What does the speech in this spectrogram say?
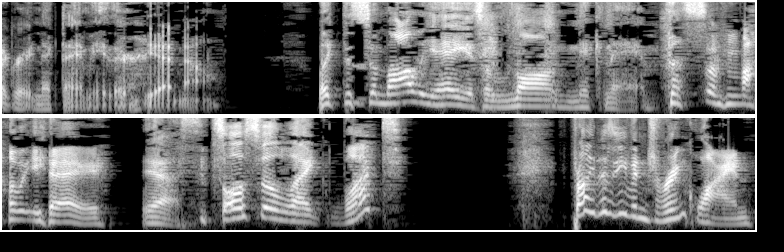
a great nickname either. Yeah, no. Like the sommelier is a long nickname. The sommelier. Yes. It's also like, what? Probably doesn't even drink wine.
